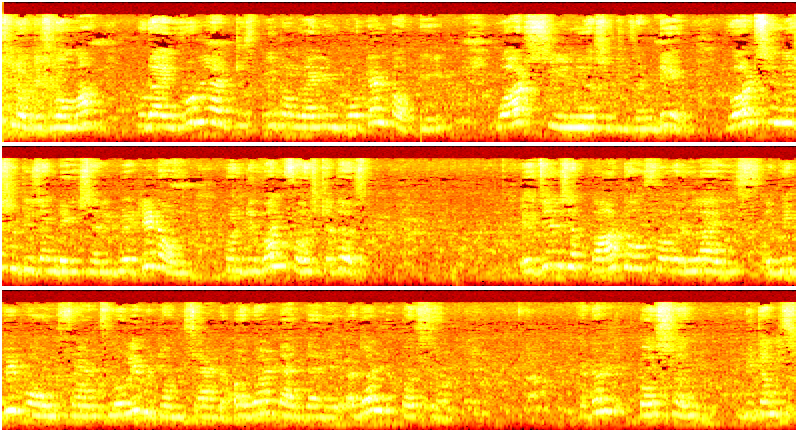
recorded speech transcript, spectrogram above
is Lokesh Verma. Today I would like to speak on very important topic, World Senior Citizen Day. World Senior Citizen Day is celebrated on 21 1st August. Aging is a part of our lives. A baby born and slowly becomes an adult and an adult person. Adult person becomes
